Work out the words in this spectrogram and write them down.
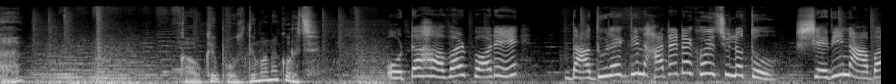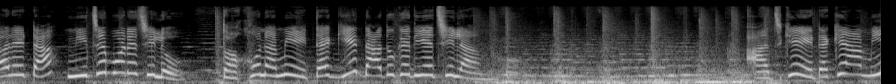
হ্যাঁ? কাউকে বলতে মানা করেছে? ওটা হওয়ার পরে দাদুর একদিন হার্ট অ্যাটাক হয়েছিল তো। সেদিন আবার এটা নিচে পড়েছিল। তখন আমি এটা গিয়ে দাদুকে দিয়েছিলাম। আজকে এটাকে আমি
